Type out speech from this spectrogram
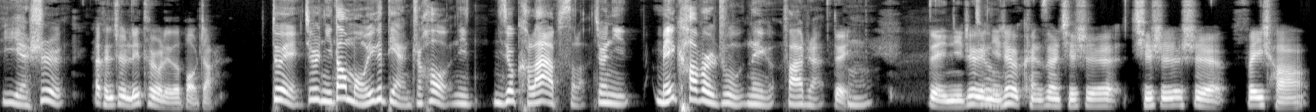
也是它可能就是 literally 的爆炸。对，就是你到某一个点之后，你你就 collapse 了，就是你没 cover 住那个发展。对嗯，对你这个你这个 concern 其实其实是非常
